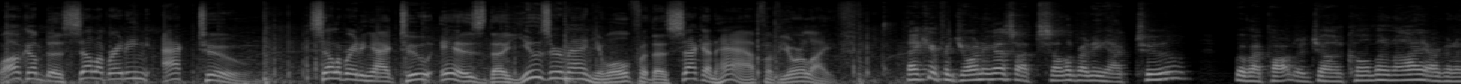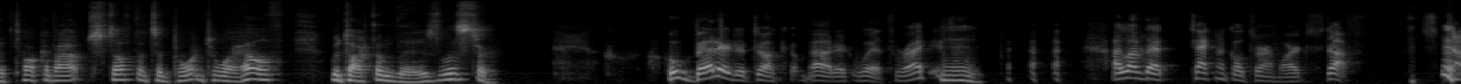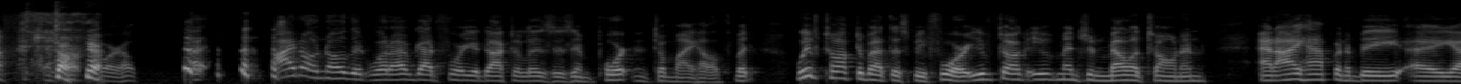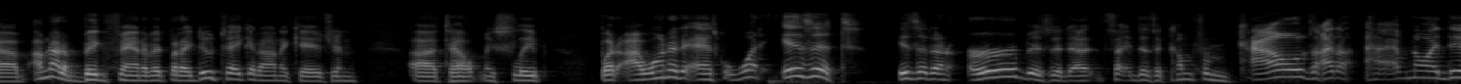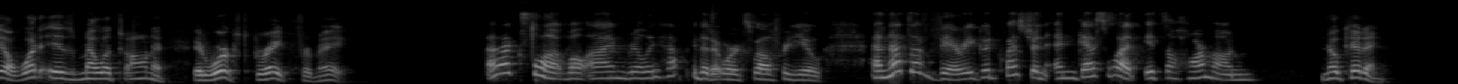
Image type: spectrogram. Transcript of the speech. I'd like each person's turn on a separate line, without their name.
Welcome to Celebrating Act Two. Celebrating Act Two is the user manual for the second half of your life.
Thank you for joining us at Celebrating Act Two, where my partner John Coleman and I are going to talk about stuff that's important to our health with Dr. Liz Lister.
Who better to talk about it with, right?
Mm.
I love that technical term, Art. Stuff. Stuff.
Stuff, yeah.
for health. I, don't know that what I've got for you, Dr. Liz, is important to my health, but we've talked about this before. You've talked, you've mentioned melatonin, and I happen to be a. am not a big fan of it, but I do take it on occasion uh, to help me sleep. But I wanted to ask, what is it? Is it an herb? Is it a, does it come from cows? I don't. I have no idea. What is melatonin? It works great for me.
Excellent. Well, I'm really happy that it works well for you. And that's a very good question. And guess what? It's a hormone.
No kidding.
